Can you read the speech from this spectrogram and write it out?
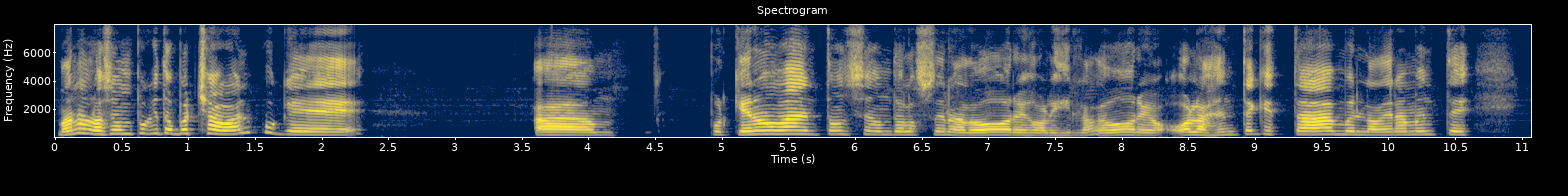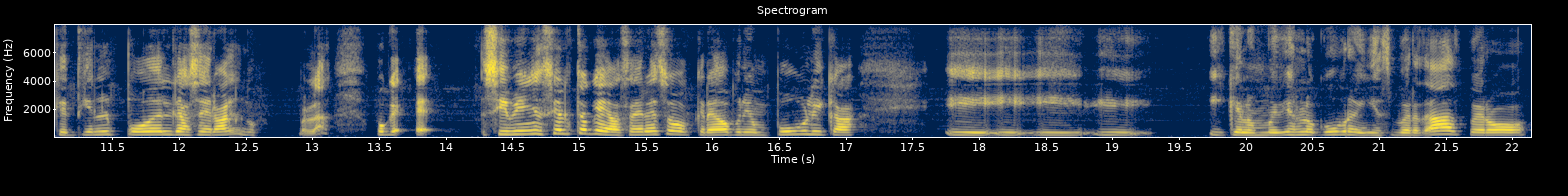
mano, lo hace un poquito por chaval, porque, ¿por qué no va entonces donde los senadores o legisladores o, la gente que está verdaderamente, que tiene el poder de hacer algo, ¿verdad? Porque eh, si bien es cierto que hacer eso crea opinión pública y, y, y, y que los medios lo cubren, y es verdad, pero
